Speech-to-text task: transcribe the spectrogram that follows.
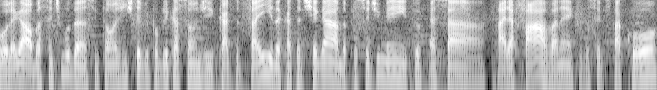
Pô, legal, bastante mudança. Então a gente teve publicação de carta de saída, carta de chegada, procedimento, essa área fava, né, que você destacou.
